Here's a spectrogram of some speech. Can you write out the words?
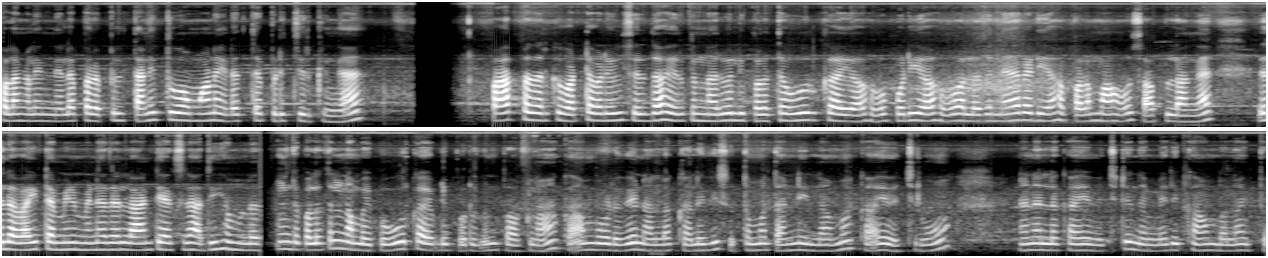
பழங்களின் நிலப்பரப்பில் தனித்துவமான இடத்தை பிடிச்சிருக்குங்க. பார்ப்பதற்கு வட்ட வடிவில் சிறிதாக இருக்கும் நறுவலி பழத்தை ஊறுக்காயாகவோ பொடியாகவோ அல்லது நேரடியாக பழமாகவோ சாப்பிட்லாங்க. இதில் வைட்டமின் மினரல் ஆன்டி ஆக்சிடென்ட் அதிகம் உள்ளது. இந்த பழத்தில் நம்ம இப்போ ஊறுகாய் எப்படி போடுறதுன்னு பார்க்கலாம். காம்போடவே நல்லா கழுவி சுத்தமாக தண்ணி இல்லாமல் காய வச்சுருவோம். நிழலில் காய வச்சுட்டு இந்தமாரி காம்பெல்லாம் இப்போ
